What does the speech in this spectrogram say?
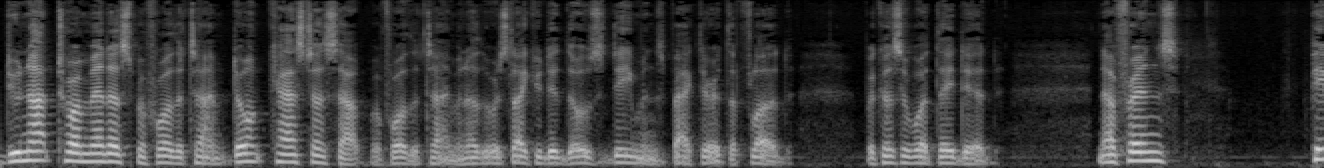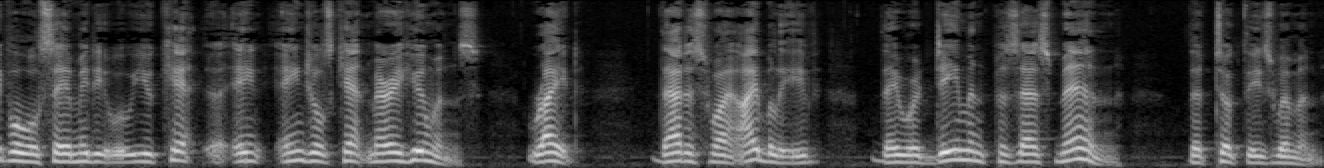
do not torment us before the time. Don't cast us out before the time. In other words, like you did those demons back there at the flood because of what they did. Now, friends, people will say immediately, you can't, uh, angels can't marry humans. Right. That is why I believe they were demon possessed men that took these women.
